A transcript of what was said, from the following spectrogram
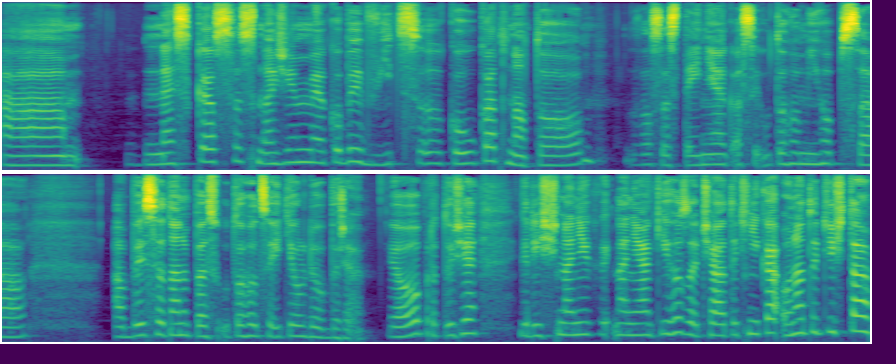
A dneska se snažím jakoby víc koukat na to, zase stejně jak asi u toho mýho psa, aby se ten pes u toho cítil dobře. Jo, protože když na, něk, na nějakého začátečníka, ona totiž ta,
